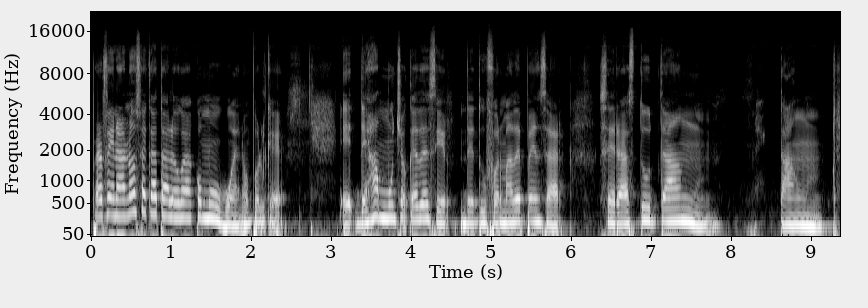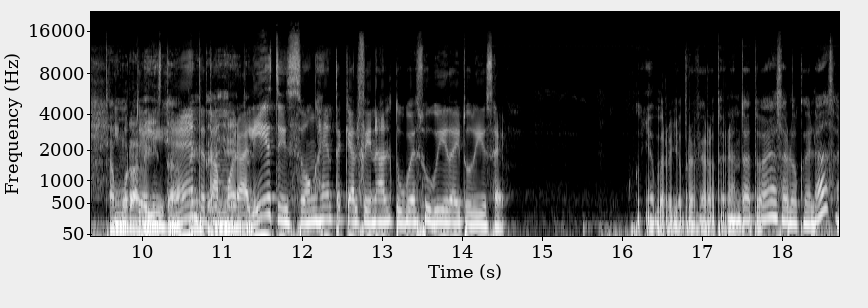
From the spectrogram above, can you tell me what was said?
pero al final no se cataloga como bueno porque eh, deja mucho que decir de tu forma de pensar. Serás tú tan tan, inteligente, tan moralista y son gente que al final tú ves su vida y tú dices, coño, pero yo prefiero tener un tatuaje, hacer lo que él hace.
